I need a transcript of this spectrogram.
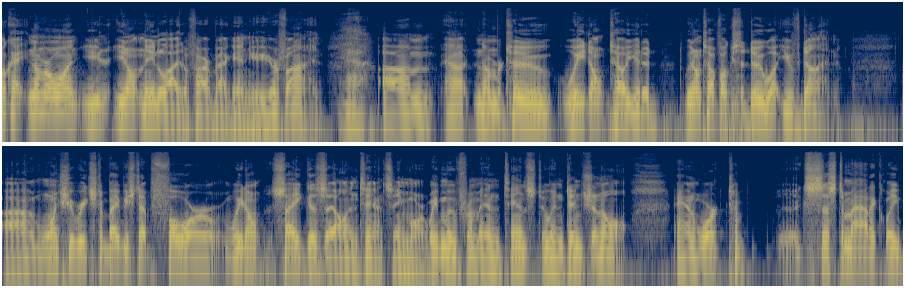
Okay, number one, you you don't need to light a fire back in you. You're fine. Yeah. Um, uh, number two, we don't tell you to we don't tell folks to do what you've done. Uh, once you reach to baby step four, we don't say gazelle intense anymore. We move from intense to intentional, and work to uh, systematically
